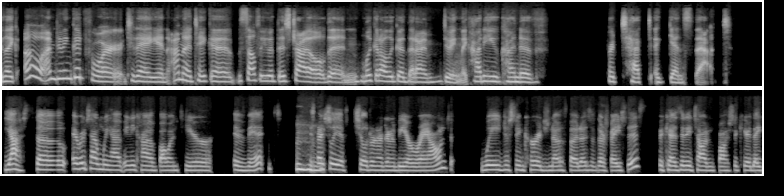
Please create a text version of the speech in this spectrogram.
be like, oh, I'm doing good for today and I'm going to take a selfie with this child and look at all the good that I'm doing. Like, how do you kind of protect against that? Yeah. So every time we have any kind of volunteer event, Mhm. especially if children are going to be around, we just encourage no photos of their faces because any child in foster care, they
